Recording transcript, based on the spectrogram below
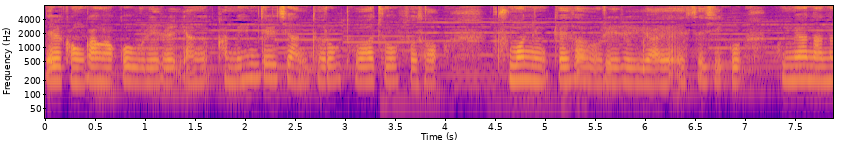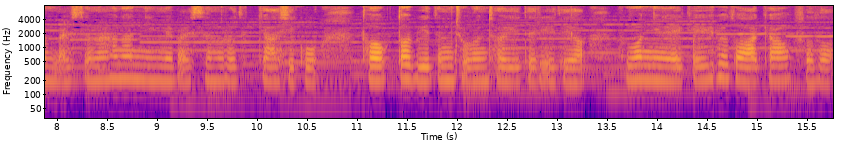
늘 건강하고 우리를 양육하며 힘들지 않도록 도와주옵소서. 부모님께서 우리를 위하여 애쓰시고 권면하는 말씀을 하나님의 말씀으로 듣게 하시고 더욱더 믿음 좋은 저희들이 되어 부모님에게 효도하게 하옵소서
